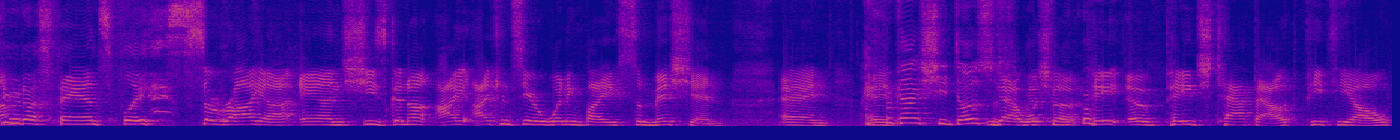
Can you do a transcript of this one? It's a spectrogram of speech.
shoot us, fans, please. Saraya and she's gonna I I can see her winning by submission and I and forgot she does. The Yeah, with the pa- uh, Paige tap out, PTO,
